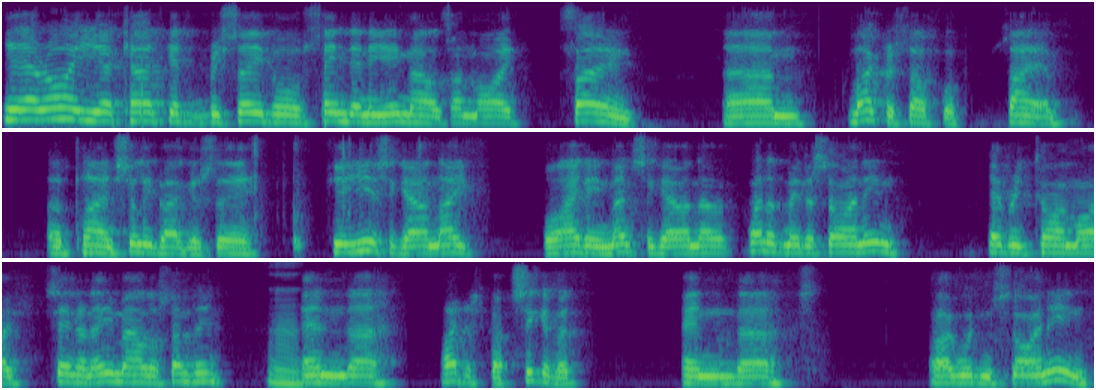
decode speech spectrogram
Yeah, I uh, can't get receive or send any emails on my phone. Um, Microsoft were saying, uh, playing silly buggers there a few years ago, and they, or 18 months ago, and they wanted me to sign in every time I sent an email or something. Hmm. And uh, I just got sick of it, and uh, I wouldn't sign in.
